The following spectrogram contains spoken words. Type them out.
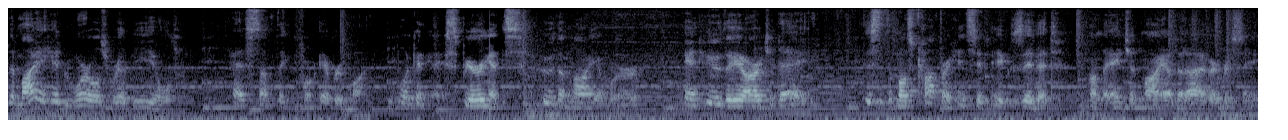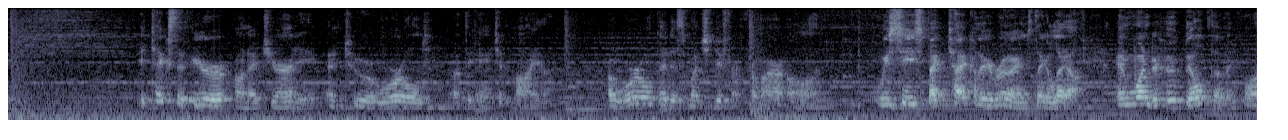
The Maya Hidden Worlds Revealed has something for everyone. People can experience who the Maya were and who they are today. This is the most comprehensive exhibit on the ancient Maya that I've ever seen. It takes the viewer on a journey into a world of the ancient Maya, a world that is much different from our own. We see spectacular ruins they left and wonder who built them and why.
